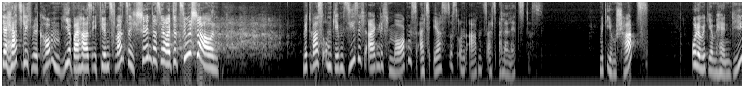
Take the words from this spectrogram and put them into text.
Ja, herzlich willkommen hier bei HSE24. Schön, dass Sie heute zuschauen. Mit was umgeben Sie sich eigentlich morgens als erstes und abends als allerletztes? Mit Ihrem Schatz oder mit Ihrem Handy?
